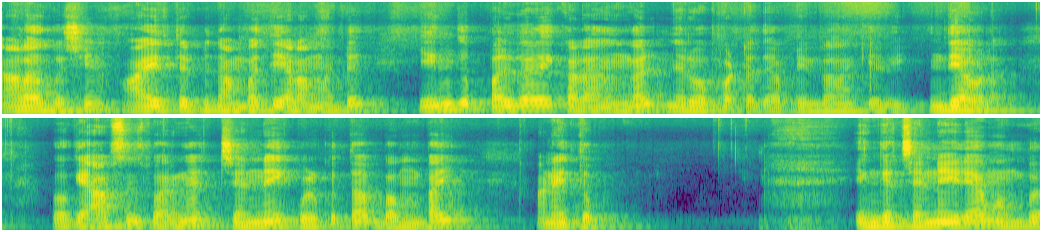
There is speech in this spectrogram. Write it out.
நாலாவது கொஸ்டின் ஆயிரத்தி எட்நூற்றி ஐம்பத்தி ஏழாம் ஆண்டு எங்கு பல்கலைக்கழகங்கள் நிறுவப்பட்டது அப்படின்றதான் கேள்வி. இந்தியாவில். ஓகே ஆப்ஷன்ஸ் பாருங்கள் சென்னை கொல்கத்தா பம்பாய் அனைத்தும். எங்கள் சென்னையில மும்பை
